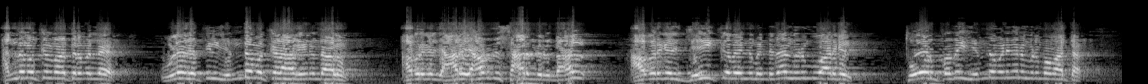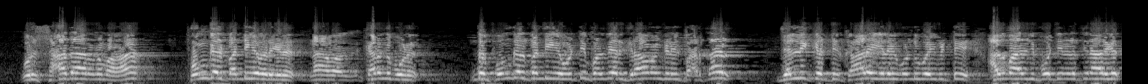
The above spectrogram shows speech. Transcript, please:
அந்த மக்கள் மாத்திரமல்ல உலகத்தில் எந்த மக்களாக இருந்தாலும் அவர்கள் யாரையாவது சார்ந்திருந்தால் அவர்கள் ஜெயிக்க வேண்டும் என்றுதான் விரும்புவார்கள். தோற்பதை எந்த மனிதனும் விரும்ப மாட்டான். ஒரு சாதாரணமா பொங்கல் பண்டிகை வருகிறது. நான் கடந்து போனேன் இந்த பொங்கல் பண்டிகையை ஒட்டி பல்வேறு கிராமங்களில் பார்த்தால் ஜல்லிக்கட்டு காளைகளை கொண்டு போய்விட்டு அது மாதிரி போட்டி நடத்தினார்கள்.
